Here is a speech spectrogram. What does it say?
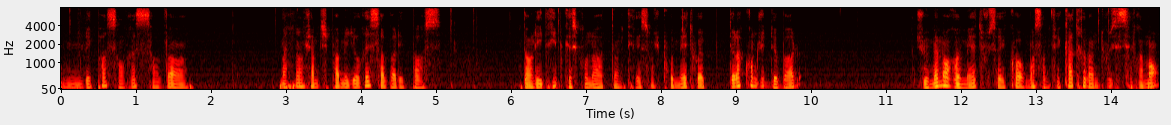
Hmm, les passes en vrai ça va. hein. Maintenant que j'ai un petit peu amélioré, ça va les passes. Dans les dribbles, qu'est-ce qu'on a d'intéressant je pourrais mettre? Ouais, de la conduite de balle. Je vais même en remettre, vous savez quoi, moi ça me fait 92 et c'est vraiment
